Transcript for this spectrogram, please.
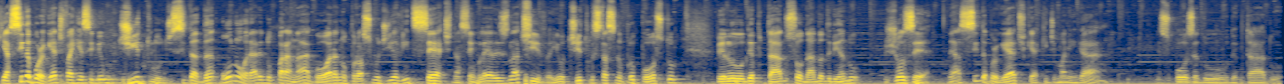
que a Cida Borghetti vai receber um título de cidadã honorária do Paraná agora no próximo dia 27, na Assembleia Legislativa. E o título está sendo proposto pelo deputado soldado Adriano José. né? A Cida Borghetti, que é aqui de Maringá, esposa do deputado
